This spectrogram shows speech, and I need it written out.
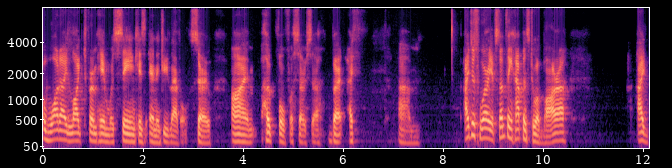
what I liked from him was seeing his energy level. So, I'm hopeful for Sosa, but I, um, I just worry if something happens to Ibarra. I,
